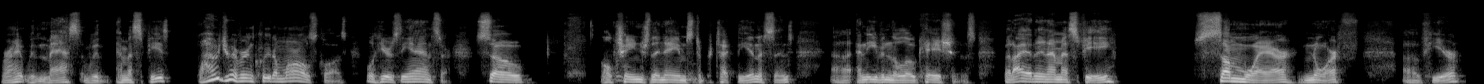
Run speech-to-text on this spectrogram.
right? With mass with MSPs. Why would you ever include a morals clause? Well, here's the answer. So I'll change the names to protect the innocent uh, and even the locations. But I had an MSP somewhere north of here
